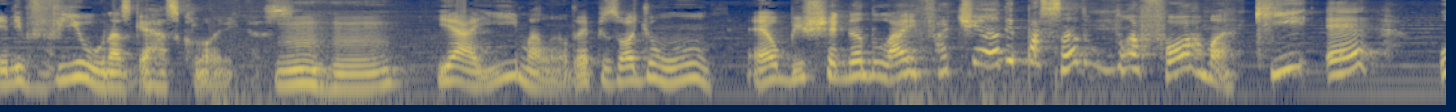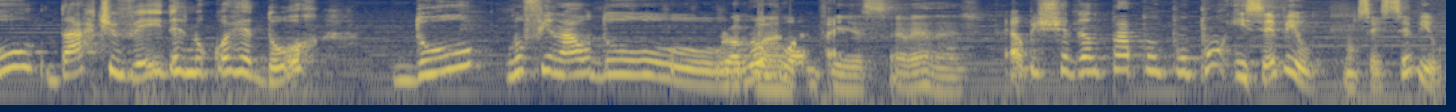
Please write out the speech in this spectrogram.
Ele viu nas guerras clônicas. Uhum. E aí, malandro, episódio 1 é o bicho chegando lá e fatiando e passando de uma forma que é o Darth Vader no corredor do. no final do Rogue, One. velho. Isso, é verdade. É o bicho chegando, pá, pum, pum, pum. E você viu, não sei se você viu.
